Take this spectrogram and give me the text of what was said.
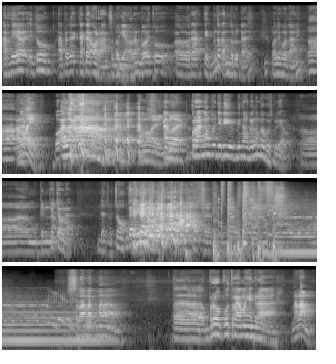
Artinya itu apa sih kata orang sebagian orang bahwa itu eh, reaktif. Bener nggak menurut kalian wali kota nih? Eh, Aloy. Oh Aloy. Ah, Aloy. Jadi, Aloy. Perannya untuk jadi bintang film bagus beliau. eh, mungkin Cocok nggak? Udah cocok. Udah. Cocok. Selamat malam. Eh, Bro Putra Mahendra. Malam.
